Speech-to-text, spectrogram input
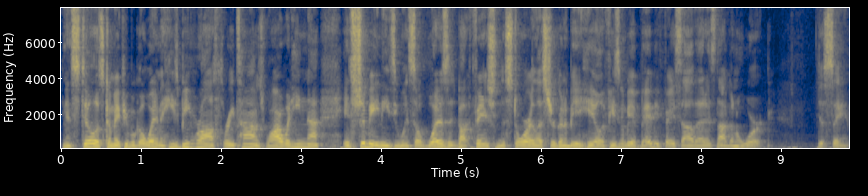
And still, it's going to make people go, wait a minute, he's beaten Rollins three times. Why would he not? It should be an easy win. So, what is it about finishing the story unless you're going to be a heel? If he's going to be a babyface out of that, it's not going to work. Just saying.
